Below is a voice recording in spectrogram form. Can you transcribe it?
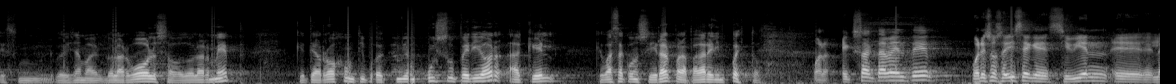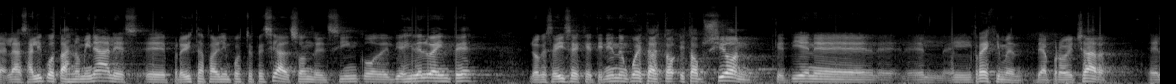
es lo que se llama el dólar bolsa o dólar MEP, que te arroja un tipo de cambio muy superior a aquel que vas a considerar para pagar el impuesto. Bueno, exactamente. Por eso se dice que si bien eh, las alícuotas nominales eh, previstas para el impuesto especial son del 5, del 10 y del 20, lo que se dice es que teniendo en cuenta esta, opción que tiene el, régimen de aprovechar eh,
